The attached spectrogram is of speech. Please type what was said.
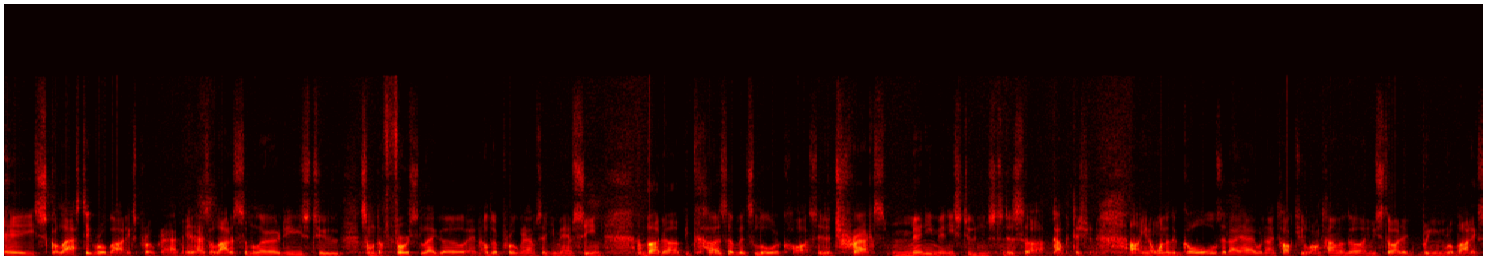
a scholastic robotics program. It has a lot of similarities to some of the first Lego and other programs that you may have seen. But uh, because of its lower cost, it attracts many, many students to this uh, competition. Uh, you know, one of the goals that I had when I talked to you a long time ago and we started bringing robotics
